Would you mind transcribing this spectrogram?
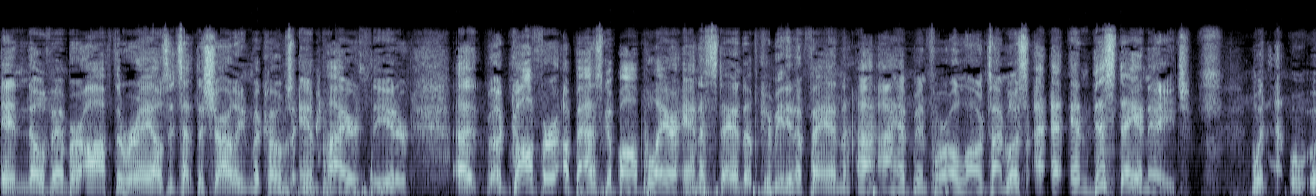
in November off the rails. It's at the Charline McCombs Empire Theater. Uh, a golfer, a basketball player, and a stand-up comedian, a fan uh, I have been for a long time. Lewis, uh, uh, in this day and age, when, uh,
